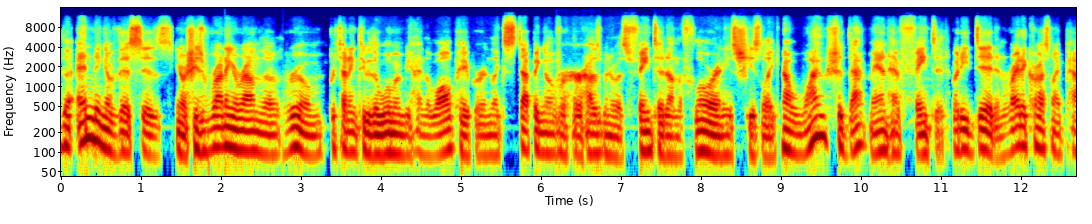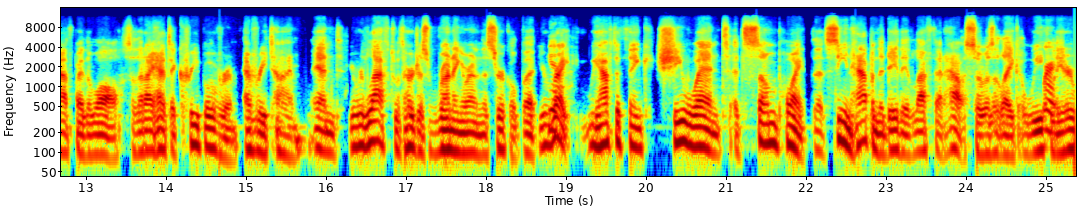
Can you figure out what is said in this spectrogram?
the ending of this is, you know, she's running around the room pretending to be the woman behind the wallpaper and like stepping over her husband who has fainted on the floor. And he's she's like, now why should that man have fainted? But he did, and right across my path by the wall, so that I had to creep over him every time. And you were left with her just running around in the circle. But you're Yeah. right. We have to think she went at some point. That scene happened the day they left that house. So was it like a week Right. later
